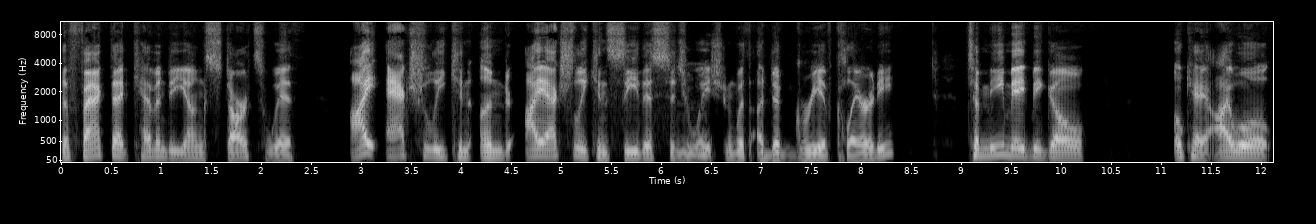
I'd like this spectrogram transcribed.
the fact that Kevin DeYoung starts with I actually can under I actually can see this situation with a degree of clarity to me made me go okay, I will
